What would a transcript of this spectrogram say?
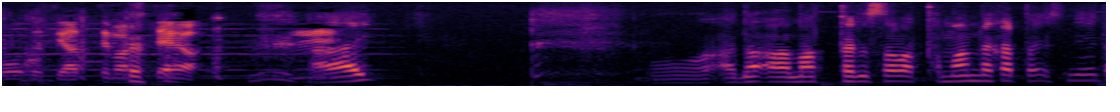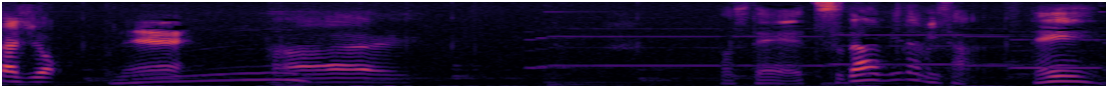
そうです、やってましたよ。うんはい。もう、あの甘ったるさはたまんなかったですね、ラジオ。ねはそして、津田みなみさんですね。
